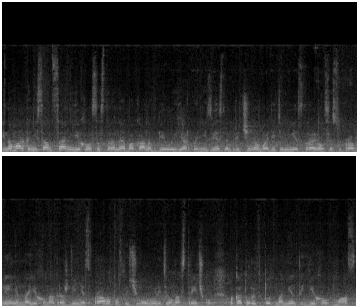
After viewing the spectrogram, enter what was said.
Иномарка Nissan Sunny ехала со стороны Абакана в Белый Яр. По неизвестным причинам водитель не справился с управлением, наехал на ограждение справа, после чего вылетел на встречку, по которой в тот момент ехал МАЗ.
